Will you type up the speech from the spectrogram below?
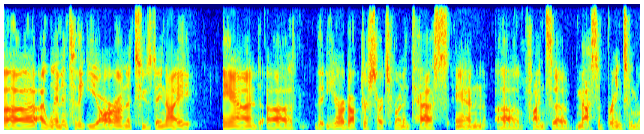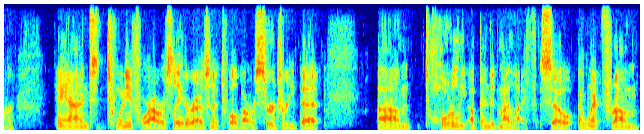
uh, I went into the ER on a Tuesday night and uh, the ER doctor starts running tests and uh, finds a massive brain tumor. And 24 hours later, I was in a 12 hour surgery that um, totally upended my life. So I went from,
